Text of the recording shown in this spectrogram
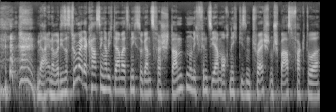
Nein, aber dieses Tomb Raider Casting habe ich damals nicht so ganz verstanden und ich finde, sie haben auch nicht diesen Trash- und Spaßfaktor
